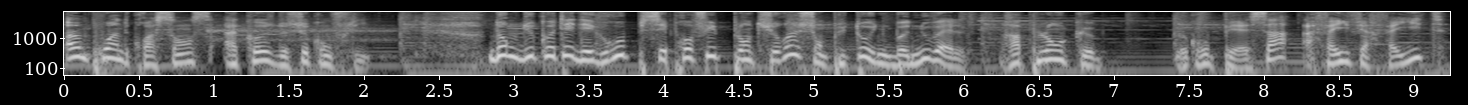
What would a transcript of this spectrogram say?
un point de croissance à cause de ce conflit. Donc du côté des groupes, ces profits plantureux sont plutôt une bonne nouvelle. Rappelons que le groupe PSA a failli faire faillite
